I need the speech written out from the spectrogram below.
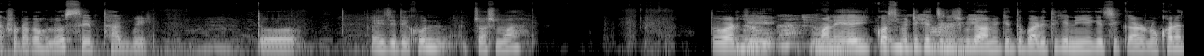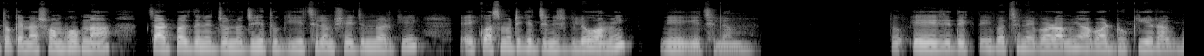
একশো টাকা হলো সেভ থাকবে। তো এই যে দেখুন চশমা। তো আর কি মানে এই কসমেটিকের জিনিসগুলো আমি কিন্তু বাড়ি থেকে নিয়ে গেছি কারণ ওখানে তো কেনা সম্ভব না। চার পাঁচ দিনের জন্য যেহেতু গিয়েছিলাম সেই জন্য আর কি এই কসমেটিকের জিনিসগুলোও আমি নিয়ে গিয়েছিলাম তো এই যে দেখতেই পাচ্ছেন এবার আমি আবার ঢুকিয়ে রাখব।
